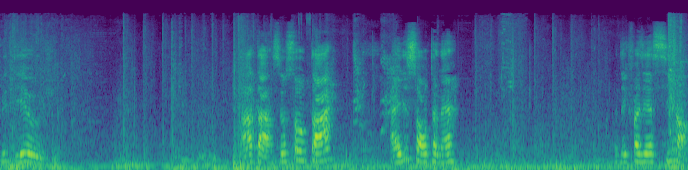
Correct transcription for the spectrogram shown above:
Meu Deus. Ah, tá. Se eu soltar, aí ele solta, né? ter que fazer assim, ó.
